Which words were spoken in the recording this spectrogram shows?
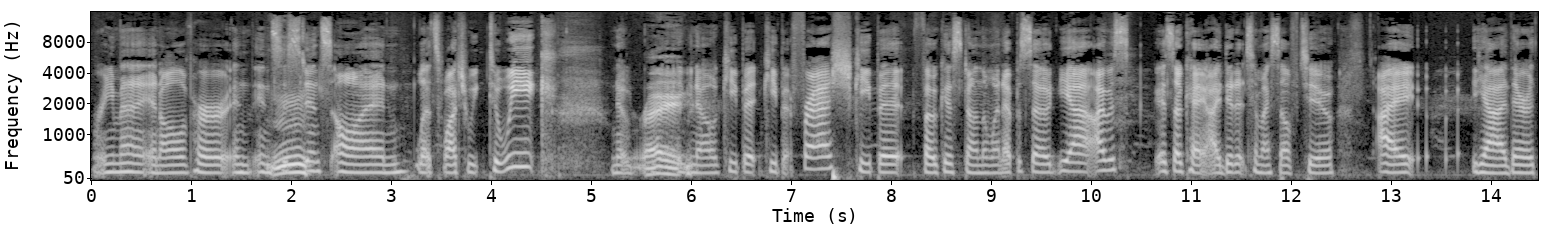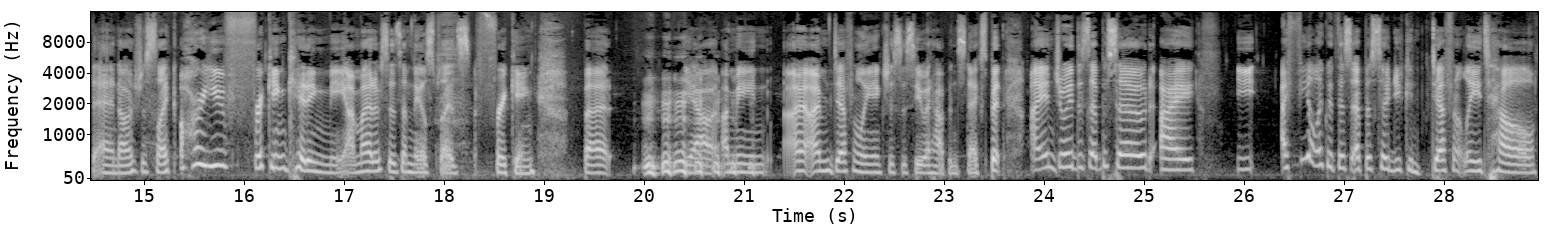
Rima and all of her in- insistence mm. on let's watch week to week. No, Right. You know, keep it keep it fresh, keep it focused on the one episode. Yeah, I was. It's okay. I did it to myself too. I. Yeah, there at the end, I was just like, "Are you freaking kidding me?" I might have said something else besides "freaking," but yeah, I mean, I, I'm definitely anxious to see what happens next. But I enjoyed this episode. I I feel like with this episode, you can definitely tell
